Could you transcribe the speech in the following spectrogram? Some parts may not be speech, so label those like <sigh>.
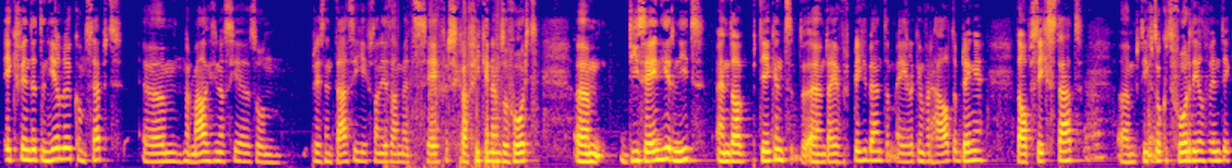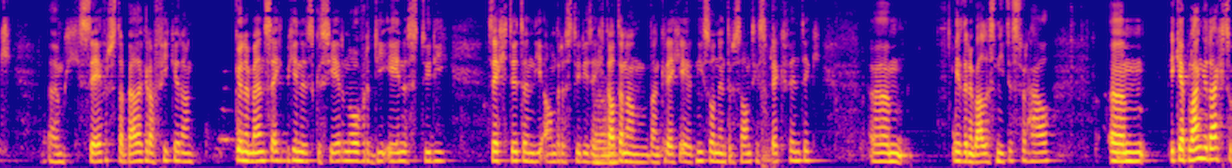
ik vind dit een heel leuk concept. Um, normaal gezien, als je zo'n presentatie geeft, dan is dat met cijfers, grafieken enzovoort. die zijn hier niet. En dat betekent dat je verplicht bent om eigenlijk een verhaal te brengen dat op zich staat. het heeft ook het voordeel, vind ik, cijfers, tabellen, grafieken, dan kunnen mensen echt beginnen discussiëren over die ene studie zegt dit en die andere studie zegt dat. En dan, dan krijg je eigenlijk niet zo'n interessant gesprek, vind ik. Um, is er een wel eens niet eens verhaal. Um, ik heb lang gedacht,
